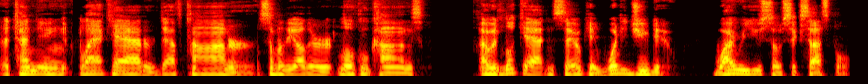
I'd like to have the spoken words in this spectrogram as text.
attending Black Hat or DEF CON or some of the other local cons, I would look at and say, okay, what did you do? Why were you so successful?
